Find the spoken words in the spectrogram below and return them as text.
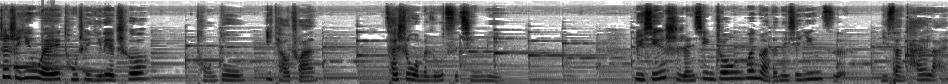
正是因为同乘一列车，同渡一条船，才使我们如此亲密。旅行使人性中温暖的那些因子弥散开来。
